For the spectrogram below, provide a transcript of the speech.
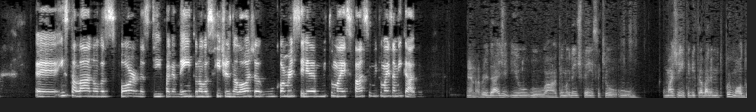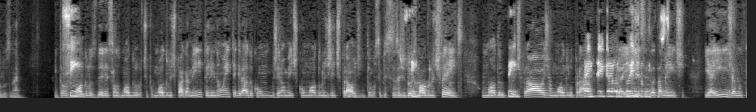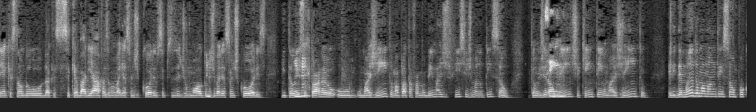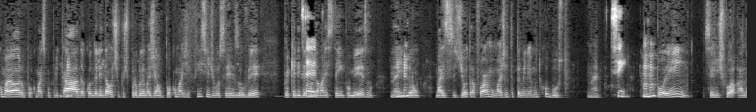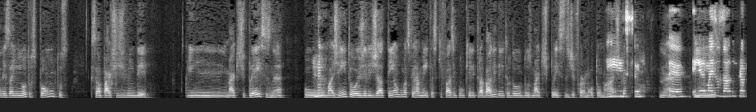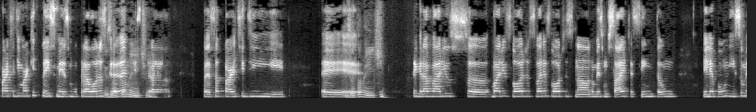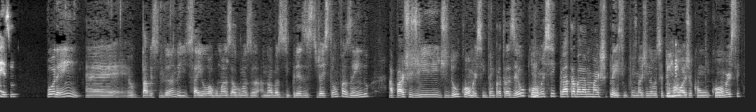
é, instalar novas formas de pagamento, novas features na loja. O e-commerce ele é muito mais fácil, muito mais amigável. É, na verdade, e o, o tem uma grande diferença que o, o, o Magento ele trabalha muito por módulos, né? Então, os Sim. módulos dele são os módulos, tipo, módulo de pagamento, ele não é integrado com, geralmente, com o módulo de antifraude. Então, você precisa de dois Sim. módulos diferentes. Um módulo para antifraude, um módulo para integrar os isso, exatamente. E aí já não tem a questão do da que você quer variar, fazer uma variação de cores, você precisa de um módulo de variação de cores. Então uhum. isso torna o, o Magento uma plataforma bem mais difícil de manutenção. Então, geralmente, Sim. quem tem o Magento, ele demanda uma manutenção um pouco maior, um pouco mais complicada. Uhum. Quando ele dá um tipo de problema, já é um pouco mais difícil de você resolver, porque ele demanda certo. mais tempo mesmo, né? Uhum. Então, mas de outra forma, o Magento também é muito robusto, né? Sim. Uhum. Porém, se a gente for analisar em outros pontos, que são a parte de vender em marketplaces, né? O uhum. Magento hoje ele já tem algumas ferramentas que fazem com que ele trabalhe dentro do, dos marketplaces de forma automática. Isso. Né? É, ele é e... é mais usado para a parte de marketplace mesmo, para lojas Exatamente. grandes, para essa parte de é, Exatamente. integrar vários, uh, várias lojas, várias lojas na, no mesmo site, assim, então ele é bom nisso mesmo. Porém, é, eu estava estudando e saiu algumas, algumas novas empresas já estão fazendo a parte de, de do e-commerce. Então, para trazer o e-commerce para trabalhar no marketplace. Então, imagina você ter uma uhum. loja com e-commerce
